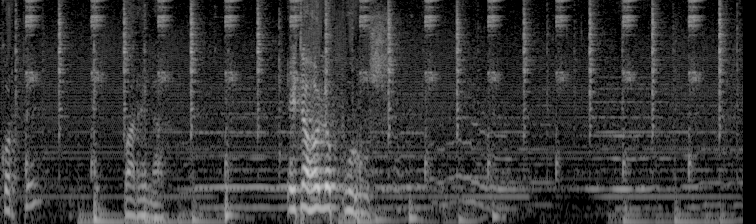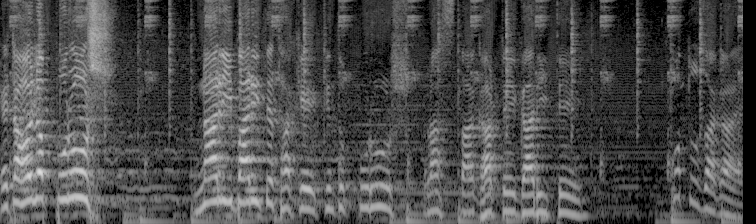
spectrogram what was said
করতে পারে না। এটা হলো পুরুষ। এটা হলো পুরুষ। নারী বাড়িতে থাকে, কিন্তু পুরুষ রাস্তাঘাটে, গাড়িতে, কত জায়গায়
